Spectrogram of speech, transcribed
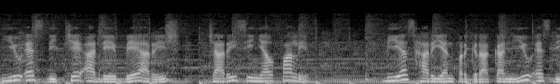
USD CAD bearish, cari sinyal valid. Bias harian pergerakan USD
